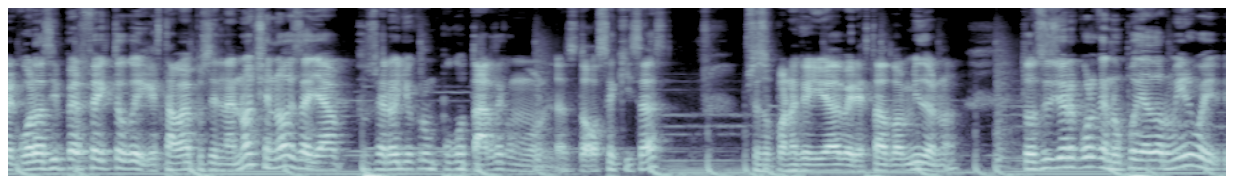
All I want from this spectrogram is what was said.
Recuerdo así perfecto, güey, que estaba pues en la noche, ¿no? O sea, ya, pues era yo creo un poco tarde, como las 12 quizás. Se supone que yo ya debería estar dormido, ¿no? Entonces yo recuerdo que no podía dormir, güey.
